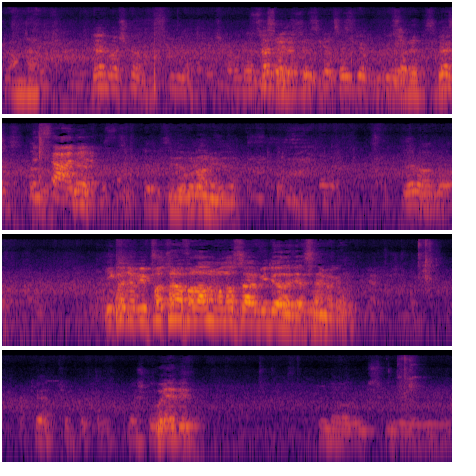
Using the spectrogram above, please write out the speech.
şu anda Gel başkanım. Bismillah. Başkanım. Sen gel. Sen gel. buraya. Gel. Bir saniye. Mıydı? Gel abi. İlk önce bir fotoğraf alalım ondan sonra video alacağız Sayın Bakan. Gel. Çok bakalım. Başkanım. Böyle bir... Bunu alalım. Bismillahirrahmanirrahim.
